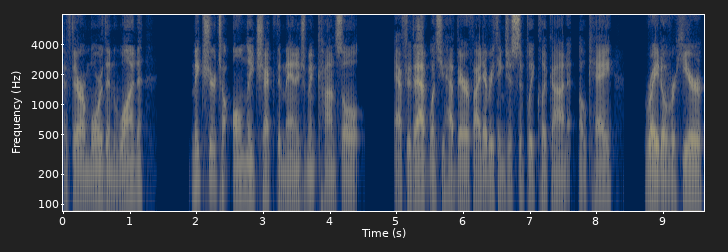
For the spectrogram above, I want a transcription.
If there are more than one, make sure to only check the management console. After that, once you have verified everything, just simply click on OK right over here.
